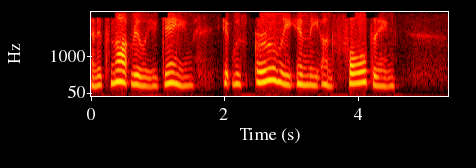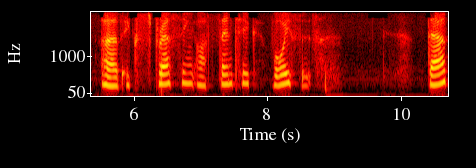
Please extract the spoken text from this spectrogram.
and it's not really a game. It was early in the unfolding of expressing authentic voices. That's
